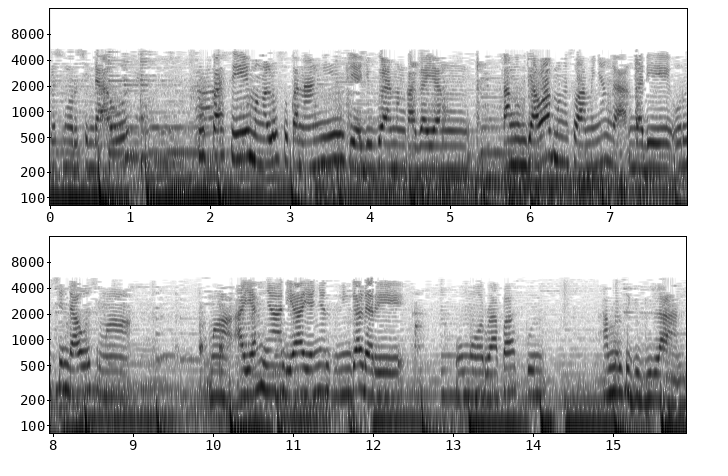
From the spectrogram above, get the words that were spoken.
Terus ngurusin daun. Suka sih mengeluh suka nangis dia juga emang kagak yang tanggung jawab sama suaminya nggak nggak diurusin daun sama sama ayahnya dia ayahnya meninggal dari umur berapa pun hamil tujuh bulan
